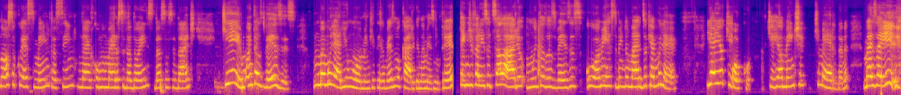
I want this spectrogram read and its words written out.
nosso conhecimento, assim, né, como meros cidadãos da sociedade, que muitas vezes uma mulher e um homem que tem o mesmo cargo na mesma empresa tem diferença de salário, muitas das vezes o homem recebendo mais do que a mulher. E aí o que? Pouco. Que realmente, que merda, né? Mas aí,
